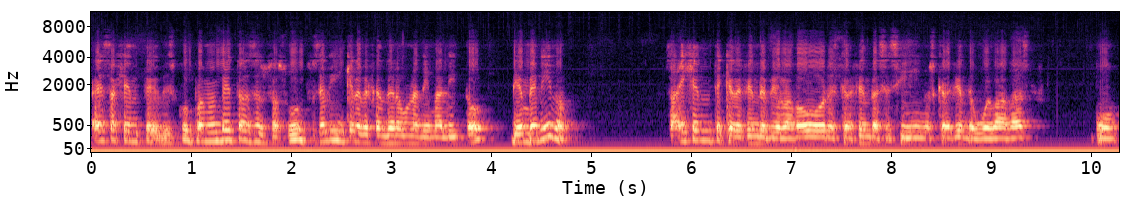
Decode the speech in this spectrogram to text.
A esa gente, discúlpame, metas en sus asuntos. Si alguien quiere defender a un animalito, bienvenido hay gente que defiende violadores, que defiende asesinos, que defiende huevadas. O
